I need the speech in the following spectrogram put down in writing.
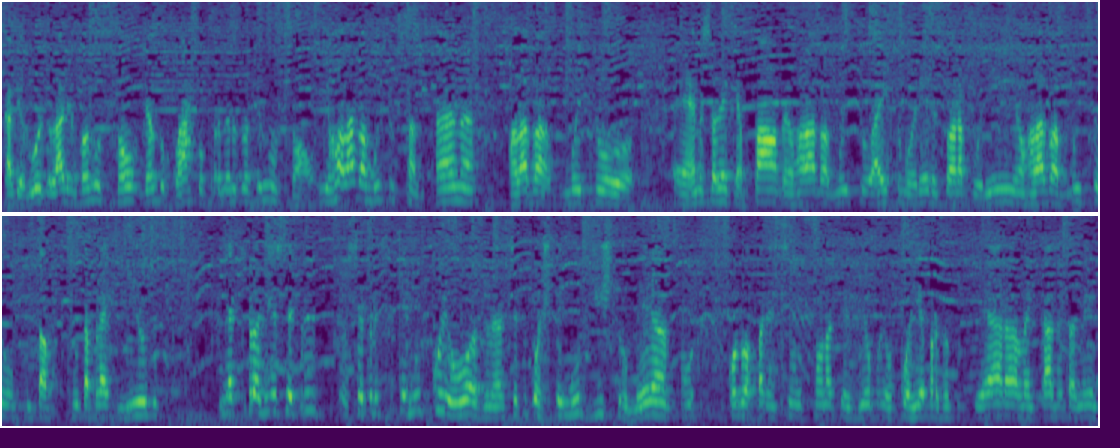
cabeludos lá levando um som dentro do quarto, ou pelo menos ouvindo um som. E rolava muito Santana, rolava muito é, Emerson and Palmer, rolava muito Ayrton Moreira e Flora Purinho, rolava muito, muita, muita black music. E aquilo ali eu sempre, eu sempre fiquei muito curioso, né? Sempre gostei muito de instrumento. Quando aparecia um som na TV, eu, eu corria para ver o que era. Lá em casa também,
